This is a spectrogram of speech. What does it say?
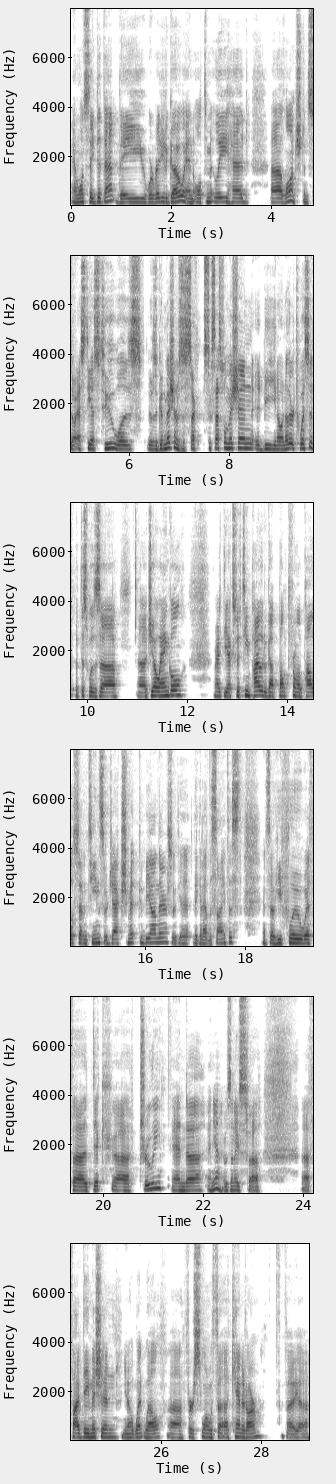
And once they did that, they were ready to go and ultimately had uh, launched. And so STS2 was it was a good mission. It was a su- successful mission. It'd be you know another TWISF, but this was uh, uh, Joe Engle, right, the X-15 pilot who got bumped from Apollo 17, so Jack Schmitt could be on there, so they could have the scientist. And so he flew with uh, Dick uh, Truly, and uh, and yeah, it was a nice. Uh, five day mission, you know, went well. Uh, first one with uh, Canadarm, if I uh,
